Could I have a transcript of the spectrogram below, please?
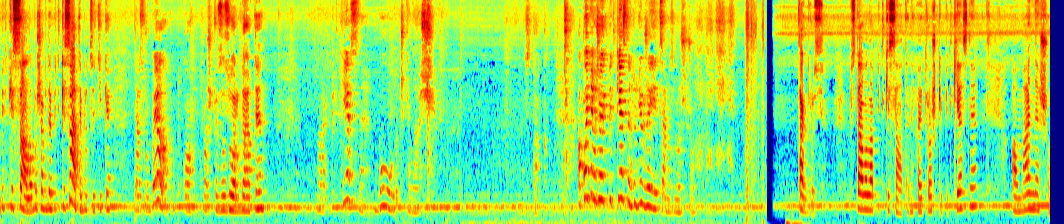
підкисало, бо ще буде підкисати, бо це тільки я зробила. Тако трошки зазор дати. Зараз підкисне, булочки наші. Ось так. А потім вже як підкисне, тоді вже яйцем змащу. Так, друзі, поставила підкисати. Нехай трошки підкисне. А в мене що?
